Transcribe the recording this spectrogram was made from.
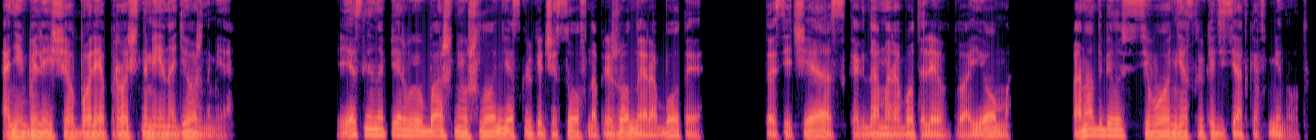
они были еще более прочными и надежными. Если на первую башню ушло несколько часов напряженной работы, то сейчас, когда мы работали вдвоем, понадобилось всего несколько десятков минут.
